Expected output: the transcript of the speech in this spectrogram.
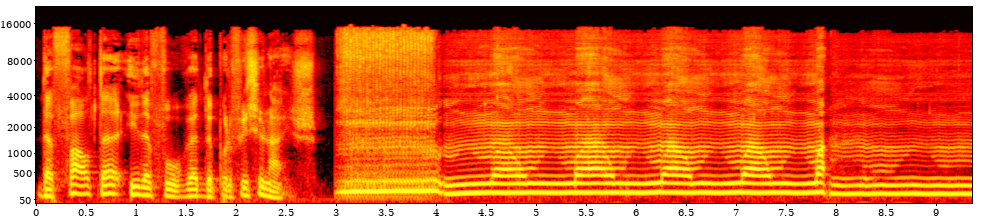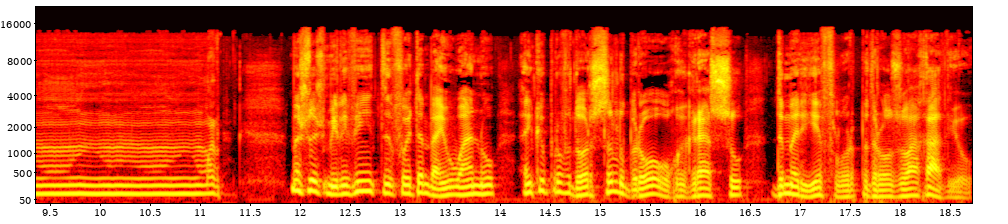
da falta e da fuga de profissionais. Mas 2020 foi também o ano em que o provedor celebrou o regresso de Maria Flor Pedroso à rádio.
